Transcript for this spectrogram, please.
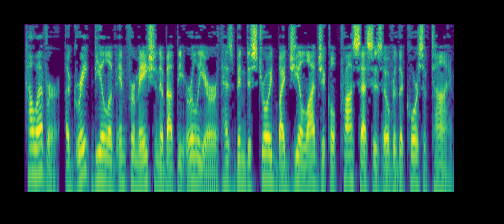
However, a great deal of information about the early Earth has been destroyed by geological processes over the course of time.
